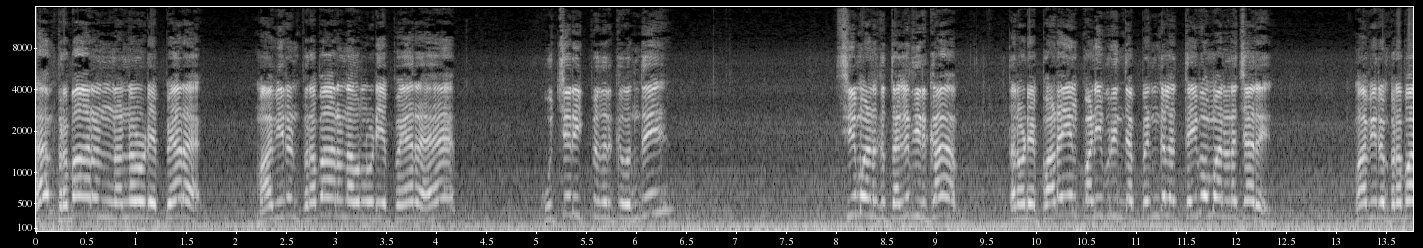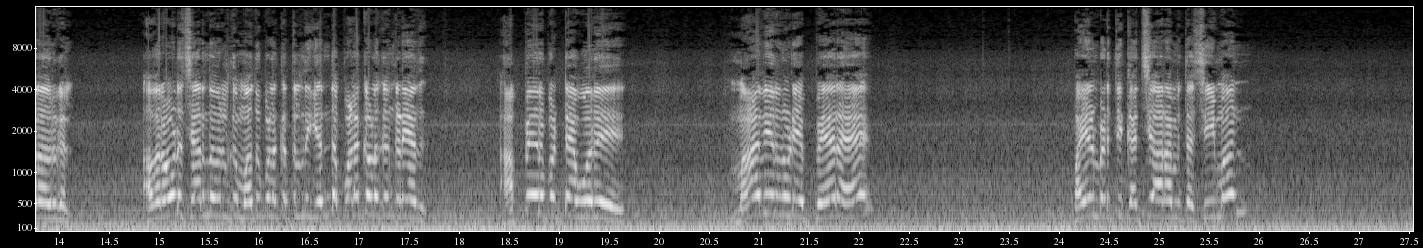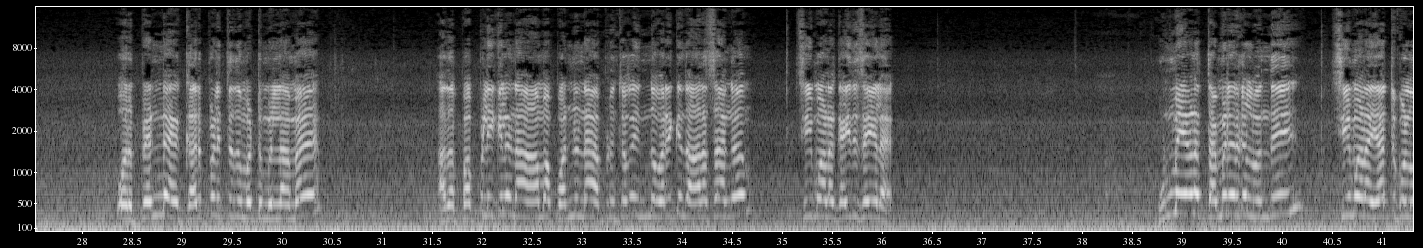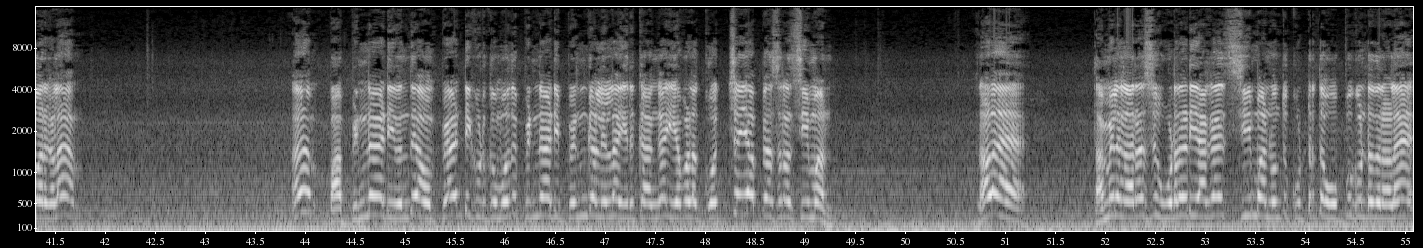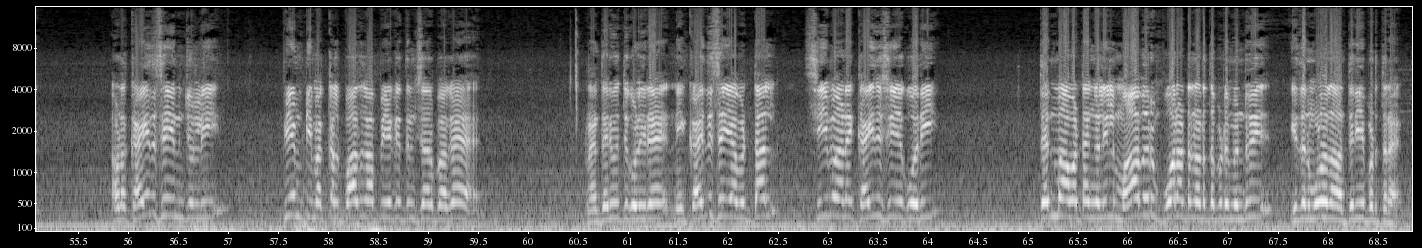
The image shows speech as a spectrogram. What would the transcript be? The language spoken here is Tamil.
ஆ, பிரபாகரன் அண்ணனுடைய பேரை மாவீரன் பிரபாகரன் அவர்களுடைய பெயரை உச்சரிப்பதற்கு வந்து சீமானுக்கு தகுதி இருக்கா? தன்னுடைய படையில் பணிபுரிந்த பெண்களை தெய்வமா நினைச்சாரு மாவீரன் பிரபாகரன் அவர்கள். அவரோடு சேர்ந்தவர்களுக்கு மது பழக்கத்திலிருந்து எந்த பழக்க வழக்கம் கிடையாது. அப்பேற்பட்ட ஒரு மாவீரனுடைய பெயரை பயன்படுத்தி கட்சி ஆரம்பித்த சீமான் ஒரு பெண்ணை கற்பழித்தது மட்டும் இல்லாம அதை பப்ளிக்ல நான் ஆமா பண்ணுனேன் அப்படின்னு சொல்ல இன்ன வரைக்கும் இந்த அரசாங்கம் சீமானை கைது செய்யல. உண்மையான தமிழர்கள் வந்து சீமானை ஏற்றுக்கொள்வார்களா? பின்னாடி வந்து அவன் பேட்டி கொடுக்கும்போது பின்னாடி பெண்கள் எல்லாம் இருக்காங்க. எவ்வளவு கொச்சையா பேசுறான் சீமான். அதனால தமிழக அரசு உடனடியாக சீமான் வந்து குற்றத்தை ஒப்புக்கொண்டதுனால அவனை கைது செய்யணும்னு சொல்லி பிஎம்டி மக்கள் பாதுகாப்பு இயக்கத்தின் சார்பாக நான் தெரிவித்துக் கொள்கிறேன். நீ கைது செய்யாவிட்டால் சீமானை கைது செய்ய கோரி தென் மாவட்டங்களில் மாபெரும் போராட்டம் நடத்தப்படும் என்று இதன் மூலம் நான் தெரியப்படுத்துறேன்.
